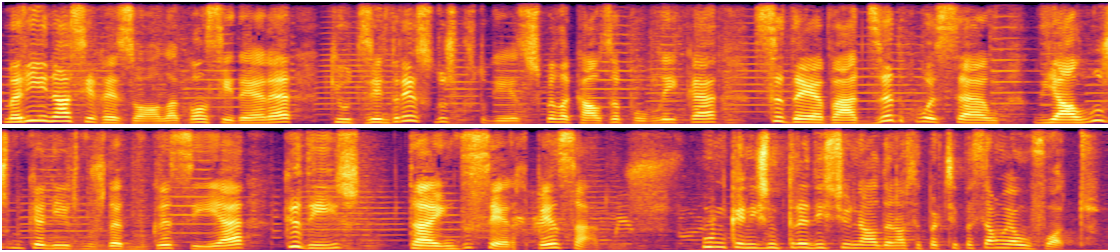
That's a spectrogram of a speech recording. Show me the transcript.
Maria Inácia Rezola considera que o desinteresse dos portugueses pela causa pública se deve à desadequação de alguns mecanismos da democracia que diz têm de ser repensados. O mecanismo tradicional da nossa participação é o voto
